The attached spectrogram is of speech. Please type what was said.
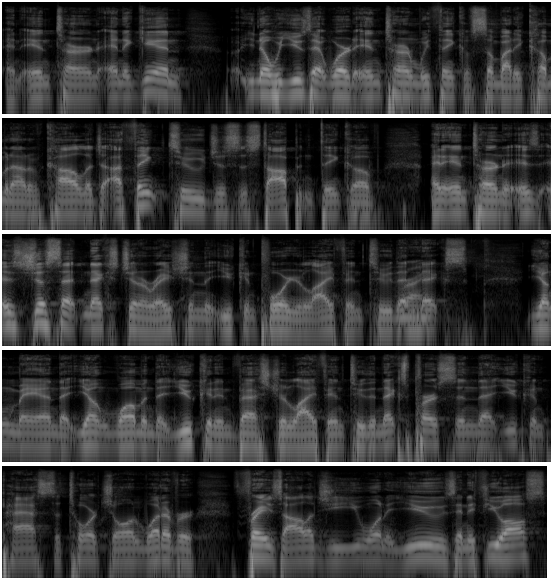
and intern. And again, you know, we use that word intern, we think of somebody coming out of college. I think too just to stop and think of an intern is is just that next generation that you can pour your life into, that Right. next young man, that young woman that you can invest your life into, the next person that you can pass the torch on, whatever phraseology you want to use. And if you also,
